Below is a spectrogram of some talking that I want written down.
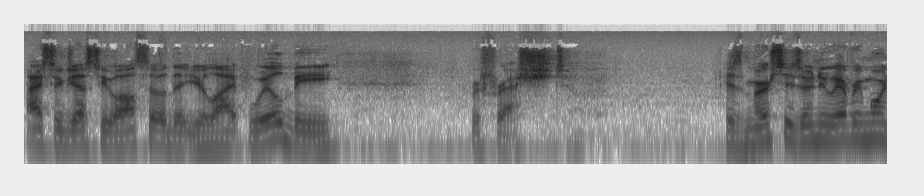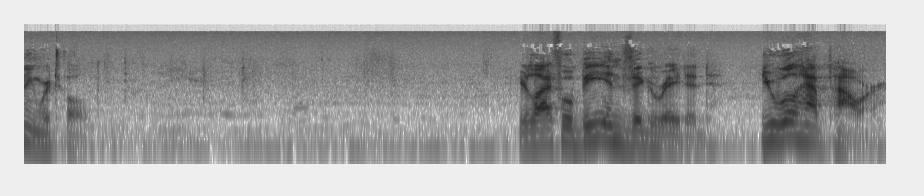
I suggest to you also that your life will be refreshed. His mercies are new every morning, we're told. Your life will be invigorated. You will have power.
